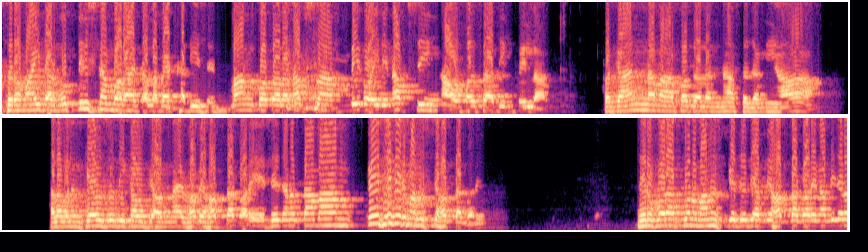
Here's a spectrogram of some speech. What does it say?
সূরা মাইদার 32 নম্বর আয়াত আল্লাহ ব্যাখ্যা দিয়েছেন, মান কতালা নাফসান বিগাইরি নাফসিন আও ফাসাদিন ফিল বলেন, কেউ যদি কাউকে অন্যায় ভাবে হত্যা করে, সে যেন তামাম পৃথিবীর মানুষকে হত্যা করে। নিরপরাধ কোন মানুষকে যদি আপনি হত্যা করেন, আপনি যেন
